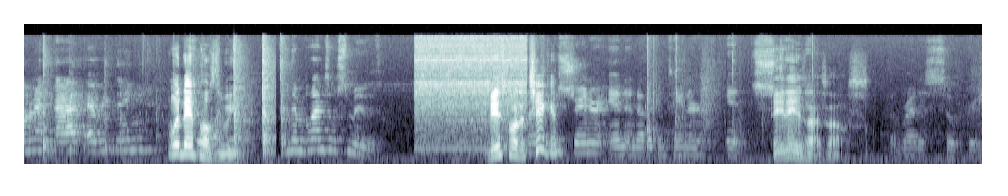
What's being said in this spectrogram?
I'm gonna add everything. What they to supposed to be? And then blend till smooth. This for the Put it in a chicken? strainer and another container. It is hot sauce. The red is so pretty.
